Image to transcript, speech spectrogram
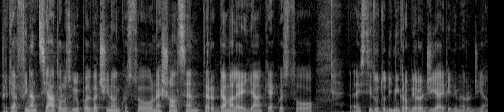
perché ha finanziato lo sviluppo del vaccino in questo National Center Gamaleya, che è questo eh, istituto di microbiologia e epidemiologia.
